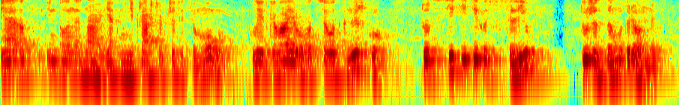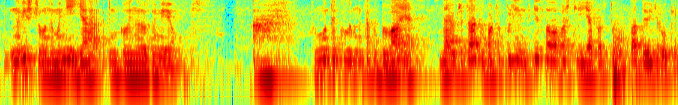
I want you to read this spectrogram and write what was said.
Я от інколи не знаю, як мені краще вчити цю мову. Коли відкриваю оце от книжку, тут стільки якихось слів дуже замудренних. Навіщо вони мені, я інколи не розумію. Тому деколи мене так вбиває, сідаю читати, бачу, блін, такі слова важкі, я просто падають руки.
